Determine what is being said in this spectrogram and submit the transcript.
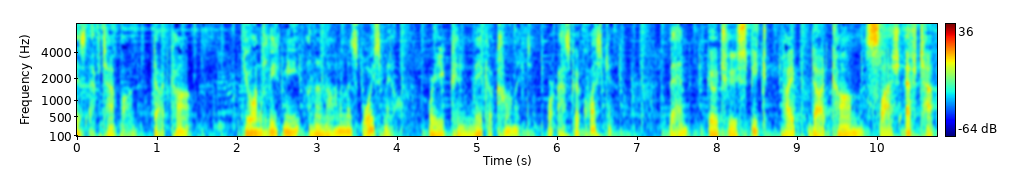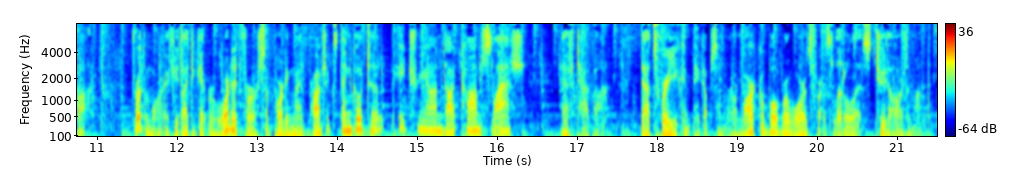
is ftapon.com. Do you want to leave me an anonymous voicemail where you can make a comment or ask a question? Then go to speakpipe.com slash ftapon. Furthermore, if you'd like to get rewarded for supporting my projects, then go to patreon.com slash ftapon. That's where you can pick up some remarkable rewards for as little as $2 a month.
